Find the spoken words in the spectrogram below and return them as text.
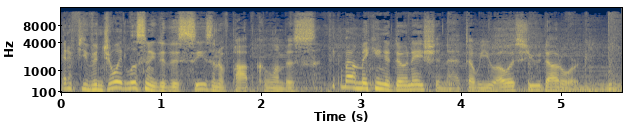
And if you've enjoyed listening to this season of Pop Columbus, think about making a donation at WOSU.org.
